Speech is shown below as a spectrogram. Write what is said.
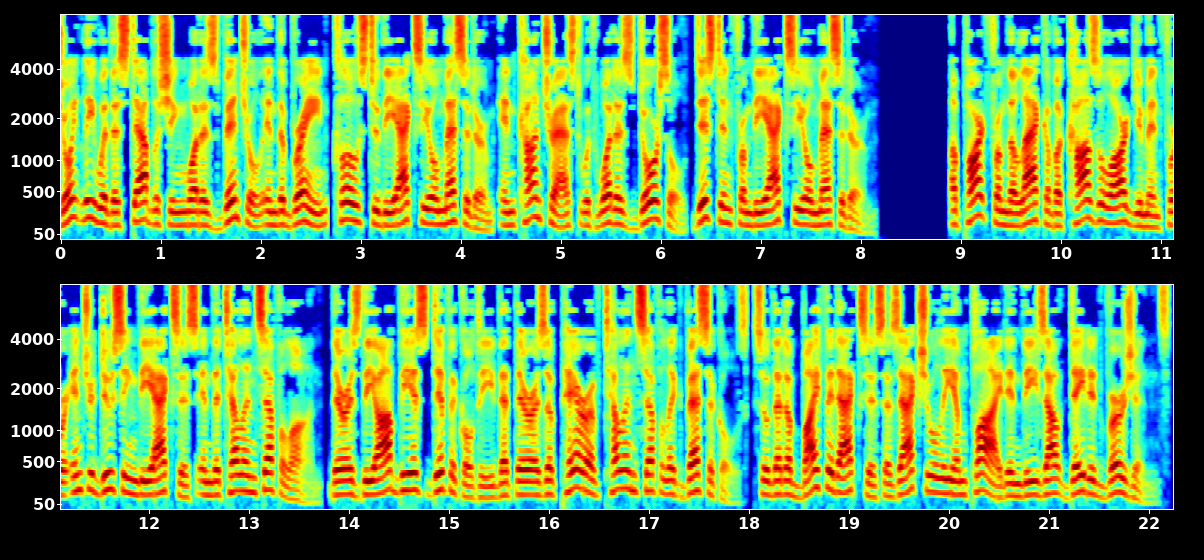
jointly with establishing what is ventral in the brain close to the axial mesoderm in contrast with what is dorsal distant from the axial mesoderm. Apart from the lack of a causal argument for introducing the axis in the telencephalon, there is the obvious difficulty that there is a pair of telencephalic vesicles, so that a bifid axis is actually implied in these outdated versions.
